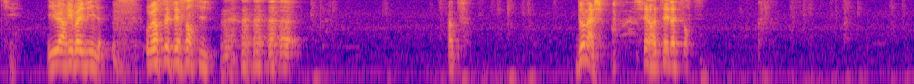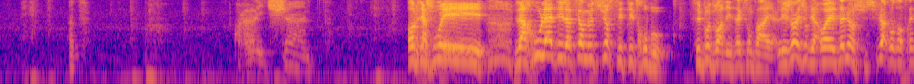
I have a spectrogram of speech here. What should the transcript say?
Ok. Il y a eu un reviving. Overspace est ressorti. Hop. Dommage. J'ai raté la sortie. Hop. Oh là là, les jumps. Oh, bien joué La roulade et la fermeture, c'était trop beau. C'est beau de voir des actions pareilles. Les gens, ils jouent bien. Ouais, les amis, je suis super concentré.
